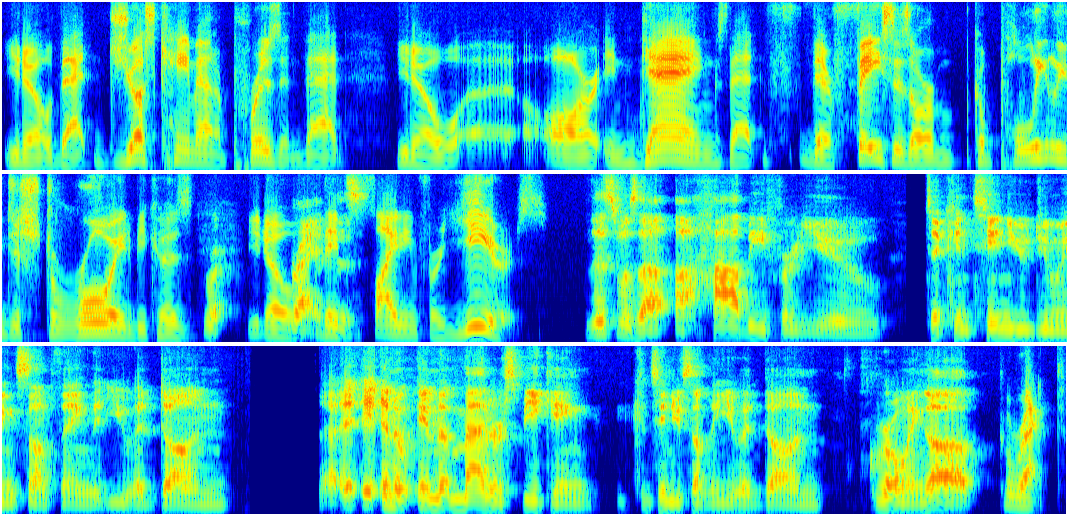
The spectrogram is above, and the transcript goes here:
you know, that just came out of prison, that, you know, uh, are in gangs, that f- their faces are completely destroyed because, Right. you know, Right. they've This- been fighting for years. This was a, a hobby for you to continue doing something that you had done. uh, In a, in a manner of speaking, continue something you had done growing up. Correct.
